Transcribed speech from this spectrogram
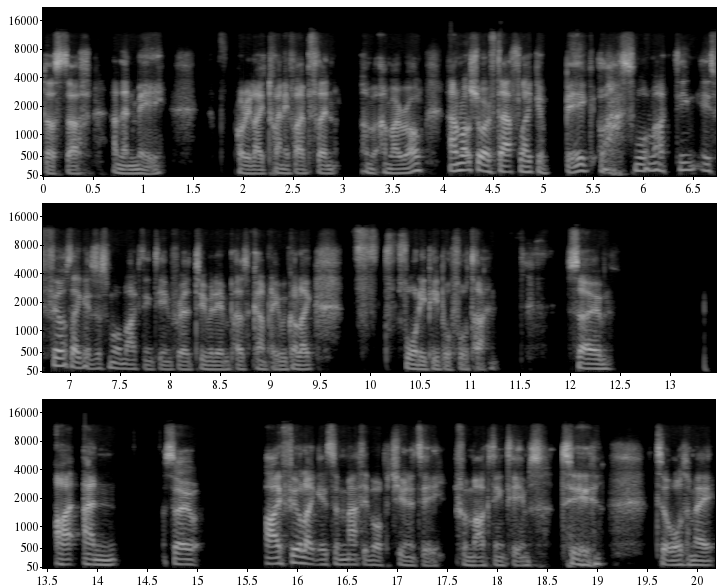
does stuff, and then me probably like 25% of, my role. I'm not sure if that's like a big or small marketing. It feels like it's a small marketing team for a 2 million person company. We've got like 40 people full time. So I and so I feel like it's a massive opportunity for marketing teams to to automate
